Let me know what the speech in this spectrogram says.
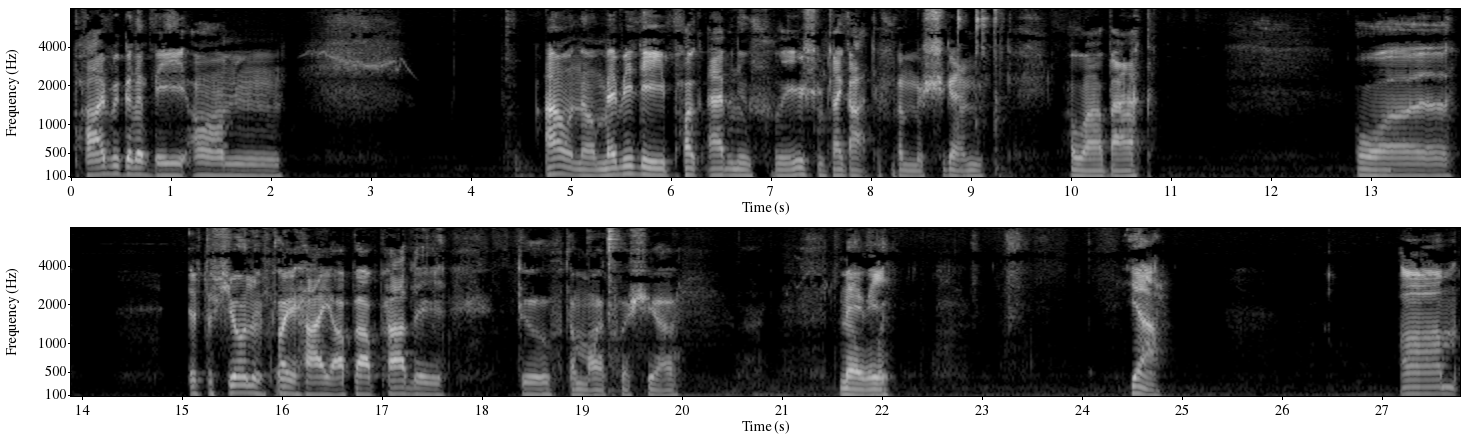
probably gonna be, um, I don't know, maybe the Park Avenue 3 since I got this from Michigan a while back. Or if the ceiling is very high up, I'll probably do the Marquis here. Maybe. Yeah. Um,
